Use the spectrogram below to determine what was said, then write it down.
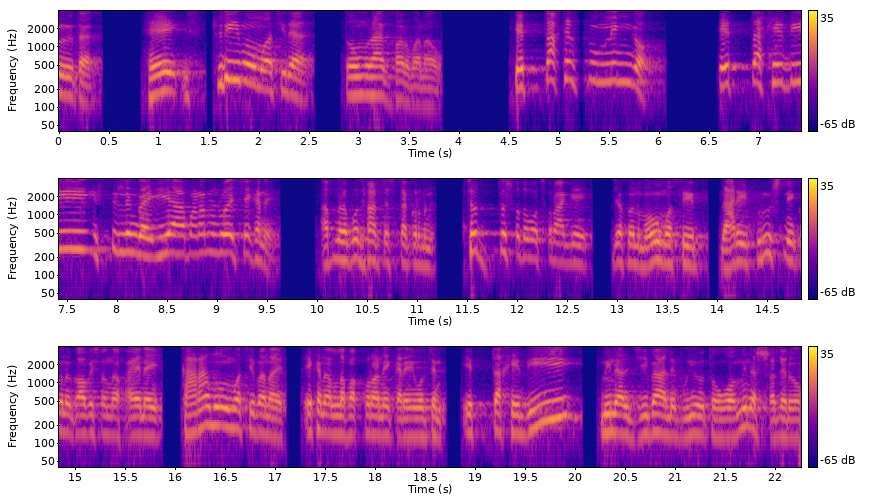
বইতা হে স্ত্রী মৌমাছিরা, তোমরা ঘর বানাও। এত্তাখেজ পুংলিঙ্গ। স্ত্রীলিঙ্গ, ইয়া বাড়ানো রয়েছে এখানে। আপনারা বোঝার চেষ্টা করবেন। চোদ্দ শত বছর আগে যখন মৌমাছির নারী পুরুষ নিয়ে কোনো গবেষণা হয় নাই, কারা মৌমাছি বানায়? এখানে আল্লাহ কোরআনে কারে বলছেন ইত্তাখেদি মিনাল বুয়ত মিনাল সাজার ও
